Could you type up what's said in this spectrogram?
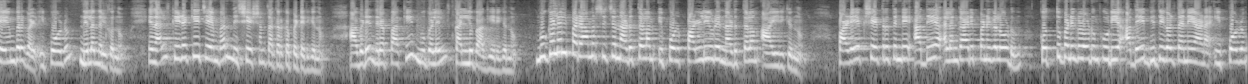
ചേംബറുകൾ ഇപ്പോഴും നിലനിൽക്കുന്നു. എന്നാൽ കിഴക്കേ ചേംബർ നിശേഷം തകർക്കപ്പെട്ടിരിക്കുന്നു. അവിടെ നിരപ്പാക്കി മുകളിൽ കല്ലുപാകിയിരിക്കുന്നു മുകളിൽ പരാമർശിച്ച നടുത്തളം ഇപ്പോൾ പള്ളിയുടെ നടുത്തളം ആയിരിക്കുന്നു. പഴയ ക്ഷേത്രത്തിന്റെ അതേ അലങ്കാരപ്പണികളോടും കൊത്തുപണികളോടും കൂടിയ അതേ ഭിത്തികൾ തന്നെയാണ് ഇപ്പോഴും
